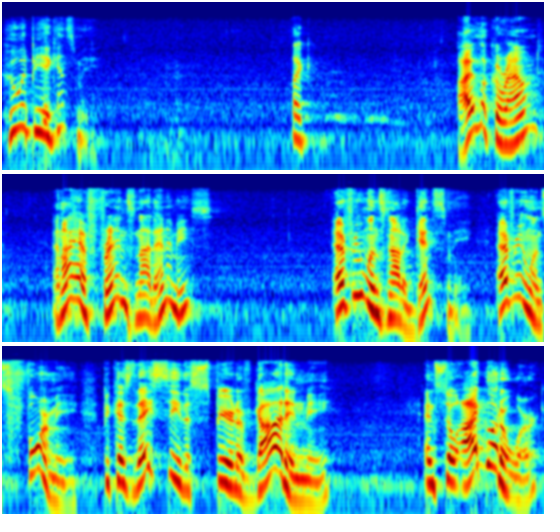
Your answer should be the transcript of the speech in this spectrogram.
who would be against me? Like, I look around and I have friends, not enemies. Everyone's not against me. Everyone's for me because they see the Spirit of God in me and so I go to work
